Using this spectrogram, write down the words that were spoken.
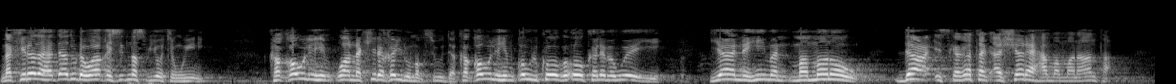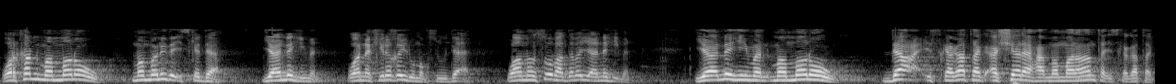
Nakirada haddaad u dhawaaqaysid nasbiyo tanwiini ka qowlihim waa nakira hayru maqsuuda. Ka qowlihim qowlkooga oo kaleba weeyi yaa nahiman mamanow dac iskaga tag asharaha mamanaanta war kan mamanow mamanida iska daa. Yaa nahiman waa nakiro hayru maqsuuda. Ah waa mansuub haddaba yaa nahiman yaa nahiman mamanow dac iskaga tag asharaha mamanaanta iskaga tag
